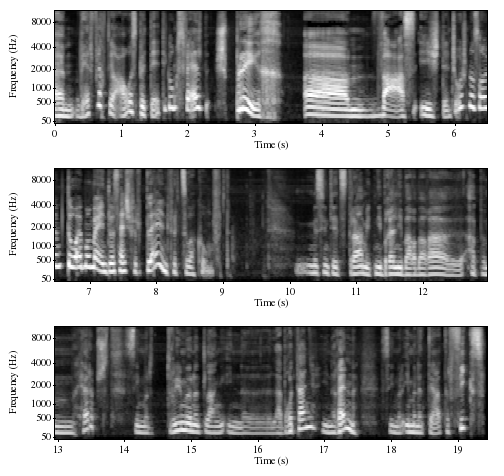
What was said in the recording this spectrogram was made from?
Ähm, Wäre vielleicht ja auch ein Betätigungsfeld? Sprich, ähm, was ist denn schon noch so im im Moment? Was hast du für Pläne für die Zukunft? Wir sind jetzt dran mit Nibrel Ni Barbara. Äh, ab dem Herbst sind wir drei Monate lang in äh, La Bretagne, in Rennes, sind wir in einem Theater fix,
